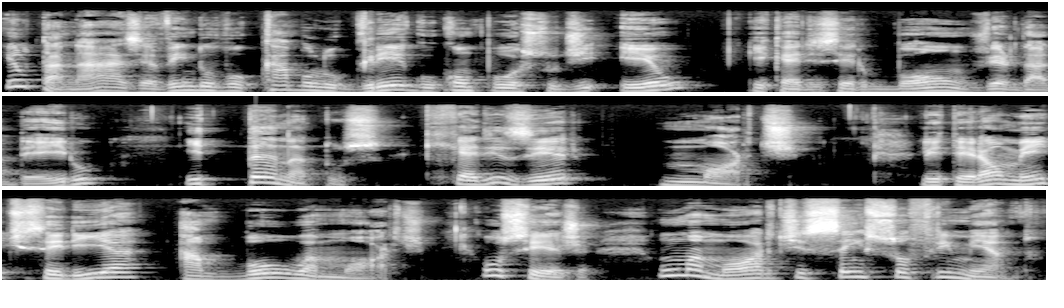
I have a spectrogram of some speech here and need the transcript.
Eutanásia vem do vocábulo grego composto de eu, que quer dizer bom, verdadeiro, e thanatos, que quer dizer morte. Literalmente seria a boa morte ou seja, uma morte sem sofrimento.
